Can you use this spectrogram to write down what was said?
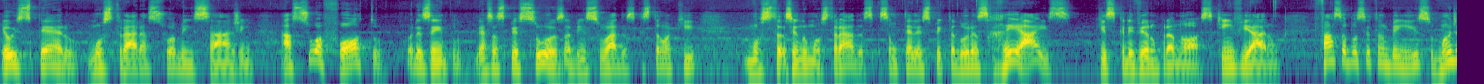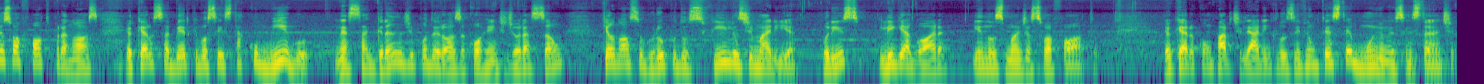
Eu espero mostrar a sua mensagem, a sua foto, por exemplo, dessas pessoas abençoadas que estão aqui mostra sendo mostradas, são telespectadoras reais que escreveram para nós, que enviaram. Faça você também isso, mande a sua foto para nós. Eu quero saber que você está comigo nessa grande e poderosa corrente de oração, que é o nosso grupo dos Filhos de Maria. Por isso, ligue agora e nos mande a sua foto. Eu quero compartilhar, inclusive, um testemunho nesse instante.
